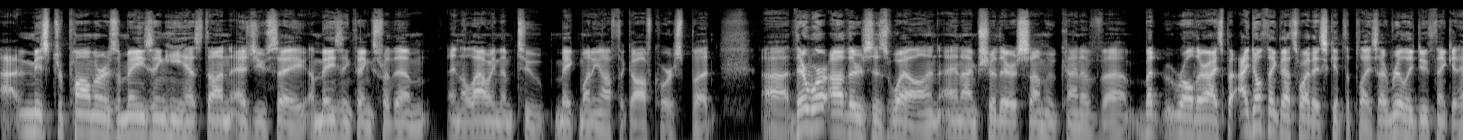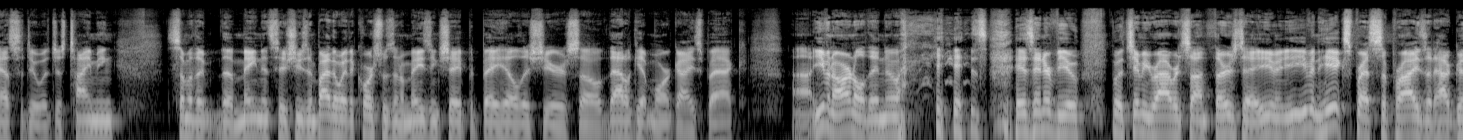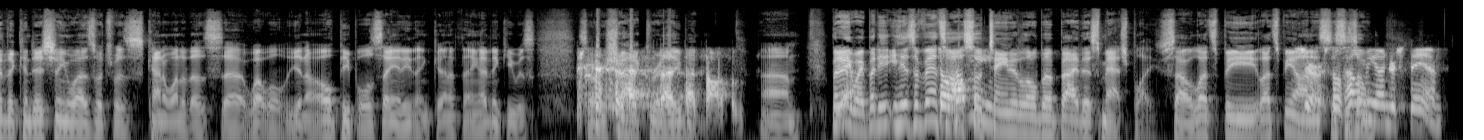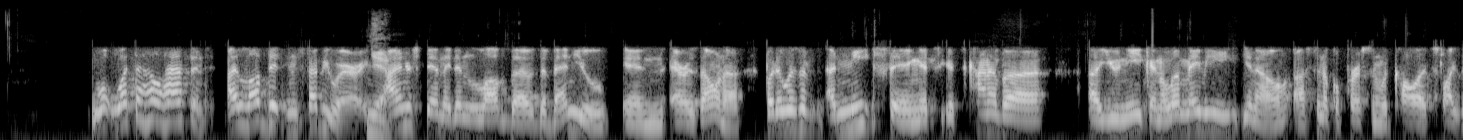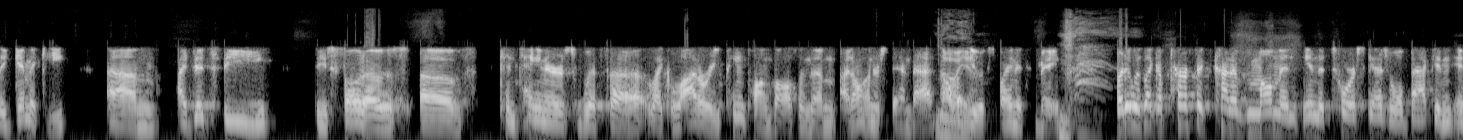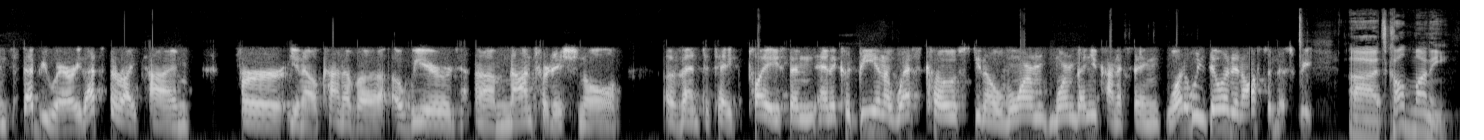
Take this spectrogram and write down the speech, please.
Uh, Mr. Palmer is amazing. He has done, as you say, amazing things for them and allowing them to make money off the golf course. But uh, there were others as well, and, and I'm sure there are some who kind of uh, but roll their eyes. But I don't think that's why they skipped the place. I really do think it has to do with just timing, some of the, the maintenance issues. And by the way, the course was in amazing shape at Bay Hill this year, so that'll get more guys back. Uh, even Arnold in his his interview with Jimmy Roberts on Thursday, even, even he expressed surprise at how good the conditioning was, which was kind of one of those uh, what will you know old people will say anything kind of thing. I think he was sort of shocked, really. That's but awesome. um, but Yeah. anyway, but his events So also me- tainted a little bit by this match play. So let's be let's be Sure. honest. So this is help a- me understand. What, what the hell happened? I loved it in February. Yeah. I understand they didn't love the the venue in Arizona, but it was a, a neat thing. It's it's kind of a a unique and a little maybe you know a cynical person would call it slightly gimmicky. Um, I did see these photos of containers with uh, like lottery ping pong balls in them. I don't understand that. I'll Oh, let yeah. you explain it to me. but it was like a perfect kind of moment in the tour schedule back in, in February. That's the right time for, you know, kind of a, a weird, um, non traditional event to take place and and it could be in a west coast you know warm warm venue kind of thing what are we doing in austin this week Uh, it's called Money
